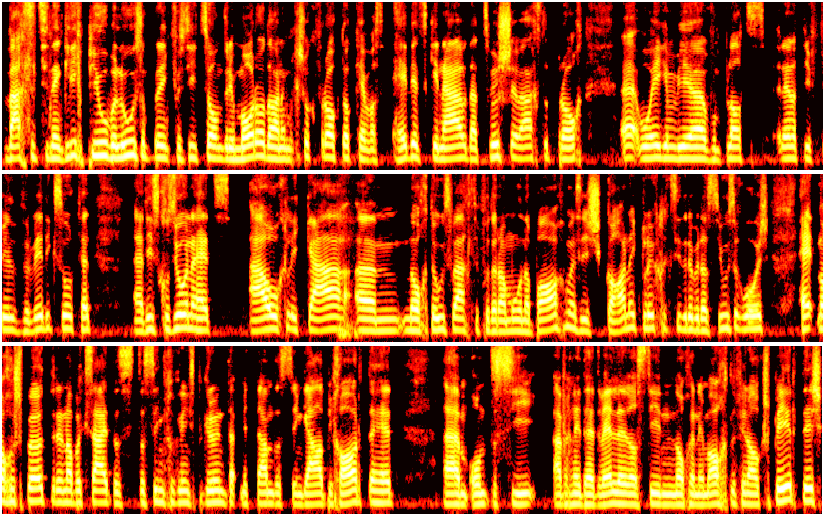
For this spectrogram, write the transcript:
wechselt sie dann gleich Pubel aus und bringt für sie Sondre Moro. Da habe ich mich schon gefragt, okay, was hat jetzt genau der Zwischenwechsel gebracht, äh, wo irgendwie auf dem Platz relativ viel Verwirrung gesorgt hat. Äh, Diskussionen hat es auch ein bisschen gegeben, ähm, nach der Auswechslung von der Ramona Bachmann. Sie war gar nicht glücklich darüber, dass sie rausgekommen ist. Hat nachher später dann aber gesagt, dass das Sinko begründet hat mit dem, dass sie eine gelbe Karte hat. Ähm, und dass sie einfach nicht wollte, dass die nachher im Achtelfinale gespielt ist.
